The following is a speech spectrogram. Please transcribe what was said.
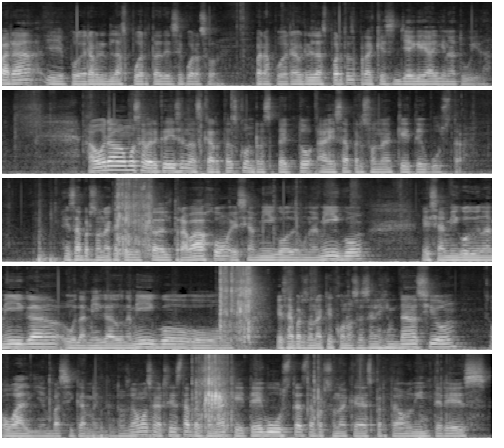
para eh, poder abrir las puertas de ese corazón, para poder abrir las puertas para que llegue alguien a tu vida. Ahora vamos a ver qué dicen las cartas con respecto a esa persona que te gusta. Esa persona que te gusta del trabajo, ese amigo de un amigo, ese amigo de una amiga o la amiga de un amigo o esa persona que conoces en el gimnasio o alguien básicamente. Entonces vamos a ver si esta persona que te gusta, esta persona que ha despertado un interés,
